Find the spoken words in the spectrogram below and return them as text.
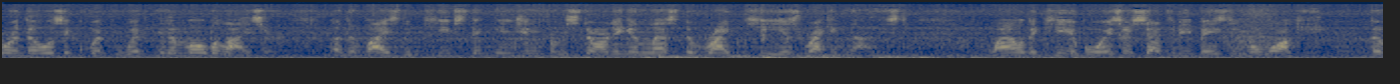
or those equipped with an immobilizer, a device that keeps the engine from starting unless the right key is recognized. While the Kia boys are set to be based in Milwaukee, the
